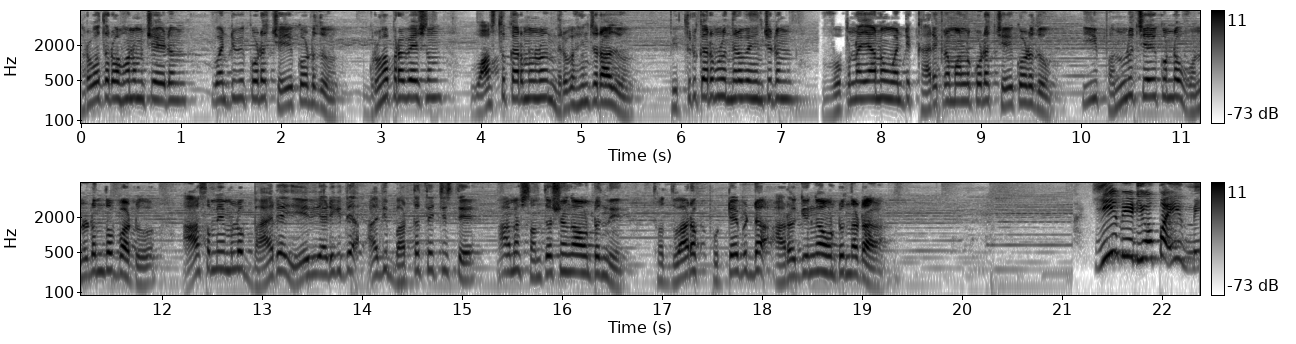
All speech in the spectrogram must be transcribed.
పర్వతారోహణం చేయడం వంటివి కూడా చేయకూడదు. గృహప్రవేశం వాస్తుకర్మలను నిర్వహించరాదు. పితృకర్మలు నిర్వహించడం ఉపనయనం వంటి కార్యక్రమాలను కూడా చేయకూడదు. ఈ పనులు చేయకుండా ఉండడంతో పాటు ఆ సమయంలో భార్య ఏది అడిగితే అది భర్త తెచ్చిస్తే ఆమె సంతోషంగా ఉంటుంది. తద్వారా పుట్టే బిడ్డ ఆరోగ్యంగా ఉంటుందట. ఈ వీడియోపై మీ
